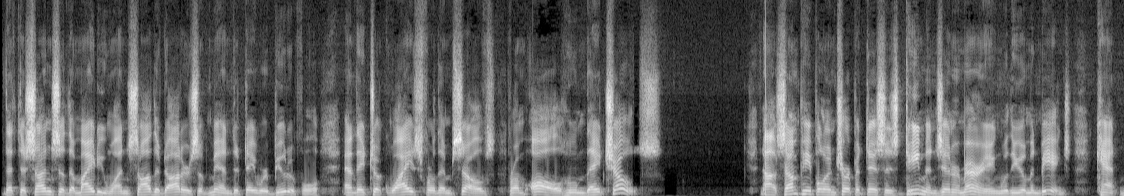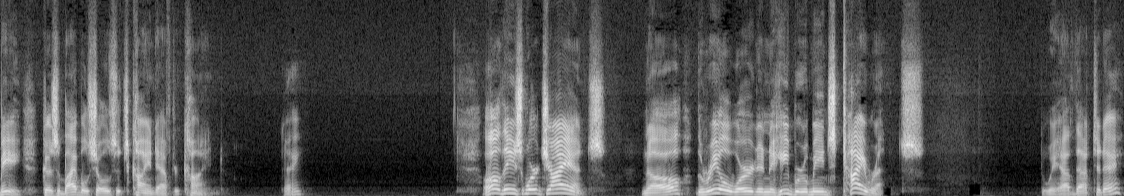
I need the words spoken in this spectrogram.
that the sons of the mighty ones saw the daughters of men that they were beautiful, and they took wives for themselves from all whom they chose. Now, some people interpret this as demons intermarrying with human beings. Can't be, because the Bible shows it's kind after kind. Okay? Oh, these were giants. No, the real word in the Hebrew means tyrants. Do we have that today?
